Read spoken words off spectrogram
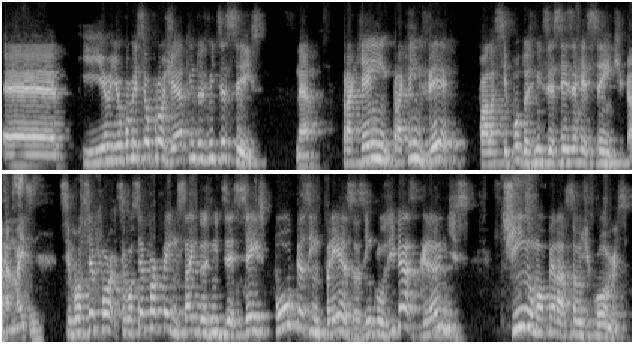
É, e eu, eu, comecei o projeto em 2016, né? Para quem para quem vê, fala assim, pô, 2016 é recente, cara, mas se você for se você for pensar em 2016, poucas empresas, inclusive as grandes, tinham uma operação de e-commerce.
